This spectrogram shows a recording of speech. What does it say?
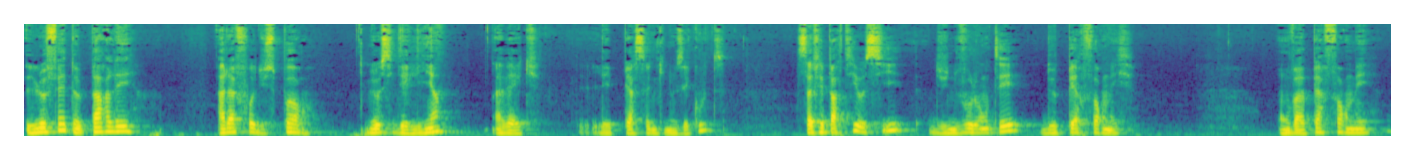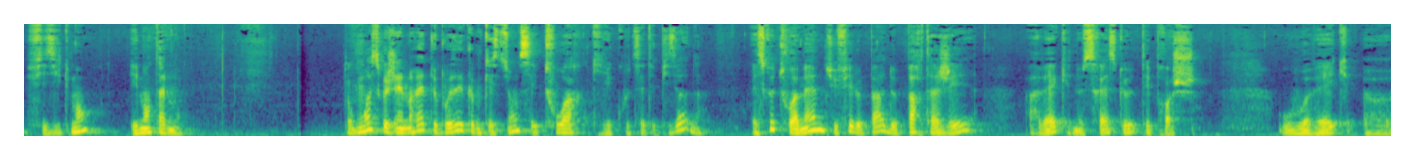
Le fait de parler à la fois du sport, mais aussi des liens avec les personnes qui nous écoutent, ça fait partie aussi d'une volonté de performer. On va performer physiquement et mentalement. Donc moi, ce que j'aimerais te poser comme question, c'est toi qui écoutes cet épisode, est-ce que toi-même, tu fais le pas de partager avec ne serait-ce que tes proches, ou avec euh,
